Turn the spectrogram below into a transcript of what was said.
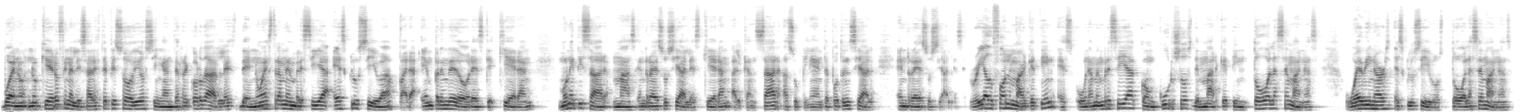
Bueno, no quiero finalizar este episodio sin antes recordarles de nuestra membresía exclusiva para emprendedores que quieran monetizar más en redes sociales, quieran alcanzar a su cliente potencial en redes sociales. Real Fun Marketing es una membresía con cursos de marketing todas las semanas, webinars exclusivos todas las semanas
